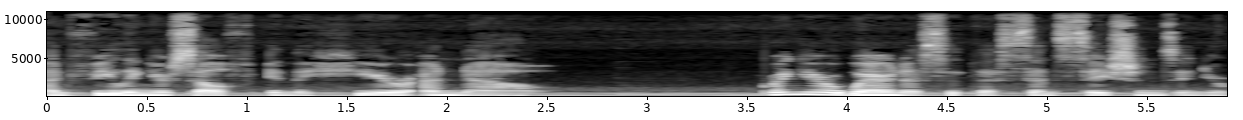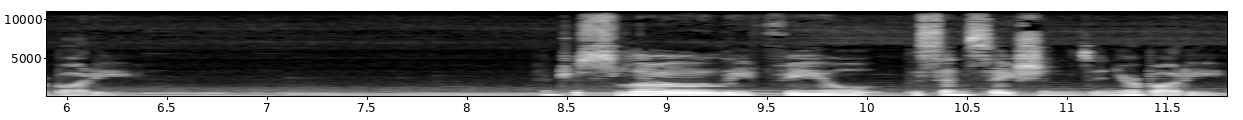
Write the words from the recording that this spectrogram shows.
and feeling yourself in the here and now, bring your awareness to the sensations in your body. And just slowly feel the sensations in your body.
